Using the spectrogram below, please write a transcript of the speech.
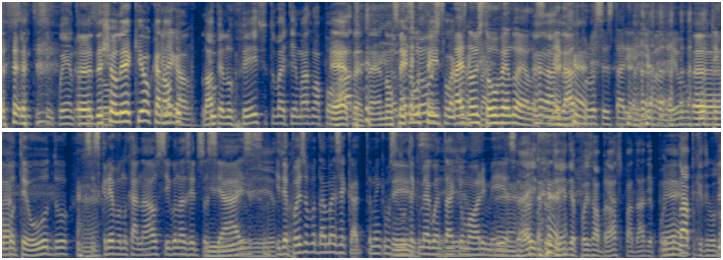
150 Ah, pessoas. deixa eu ler aqui, ó, o canal legal. do. Lá pelo Face tu vai ter mais uma É, porrada. tá, tá, não sei Mas pelo não, Face lá Mas não é que tá. estou vendo elas. Obrigado por vocês estarem aí, valeu. Curtem o conteúdo, É. se inscrevam no canal, sigam nas redes sociais. Isso. E depois eu vou dar mais recado também, que vocês vão ter que me Isso, aguentar aqui uma hora e meia, sei lá. É, tu tem depois abraço pra dar depois. É. Não dá, porque os Deixa-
